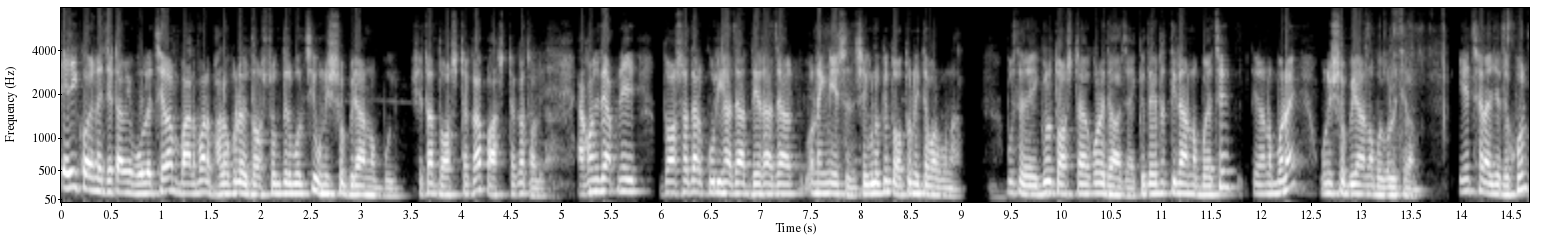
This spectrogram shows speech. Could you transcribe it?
এই কয়েনে যেটা আমি বলেছিলাম, বারবার ভালো করে দর্শকদের বলছি, উনিশশো বিরানব্বই। সেটা দশ টাকা, পাঁচ টাকা চলে। এখন যদি আপনি দশ হাজার, কুড়ি হাজার, দেড় হাজার অনেক নিয়ে এসেছেন, সেগুলো কিন্তু অত নিতে পারব না। বুঝতে? এগুলো দশ টাকা করে দেওয়া যায়। কিন্তু এটা তিরানব্বই আছে। তিরানব্বই নয়, উনিশশো বিরানব্বই বলেছিলাম। এছাড়া যে দেখুন,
